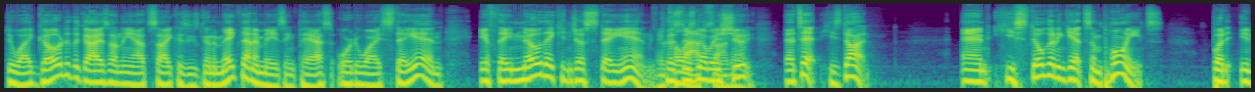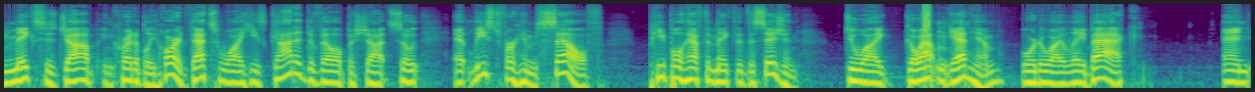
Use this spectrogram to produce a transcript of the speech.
do I go to the guys on the outside because he's going to make that amazing pass, or do I stay in? If they know they can just stay in because there's nobody shooting, him. that's it. He's done, and he's still going to get some points, but it makes his job incredibly hard. That's why he's got to develop a shot. So at least for himself, people have to make the decision: Do I go out and get him, or do I lay back and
